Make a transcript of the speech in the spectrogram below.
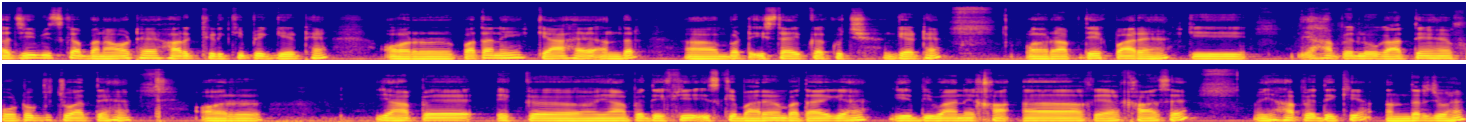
अजीब इसका बनावट है। हर खिड़की पे गेट है और पता नहीं क्या है अंदर आ, बट इस टाइप का कुछ गेट है। और आप देख पा रहे हैं कि यहाँ पे लोग आते हैं फ़ोटो खिंचवाते हैं और यहाँ पे एक यहाँ पे देखिए इसके बारे में बताया गया है। ये दीवान खा ख़ास है। यहाँ पे देखिए, अंदर जो है,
